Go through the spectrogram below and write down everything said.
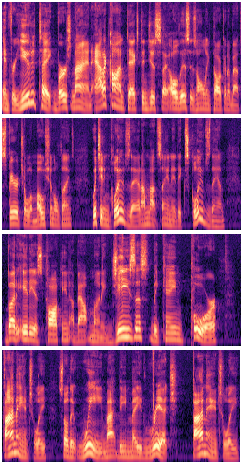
And for you to take verse 9 out of context and just say, oh, this is only talking about spiritual, emotional things, which it includes that, I'm not saying it excludes them, but it is talking about money. Jesus became poor financially so that we might be made rich financially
